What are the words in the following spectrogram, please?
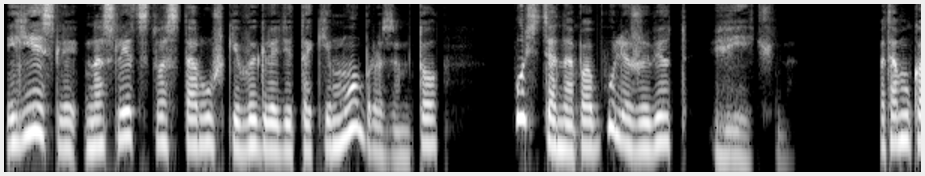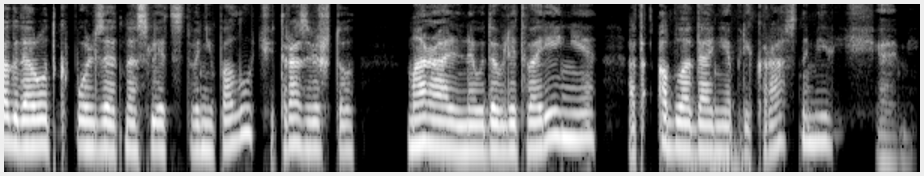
И если наследство старушки выглядит таким образом, то пусть она, бабуля, живет вечно, потому как дородка пользы от наследства не получит, разве что моральное удовлетворение от обладания прекрасными вещами.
